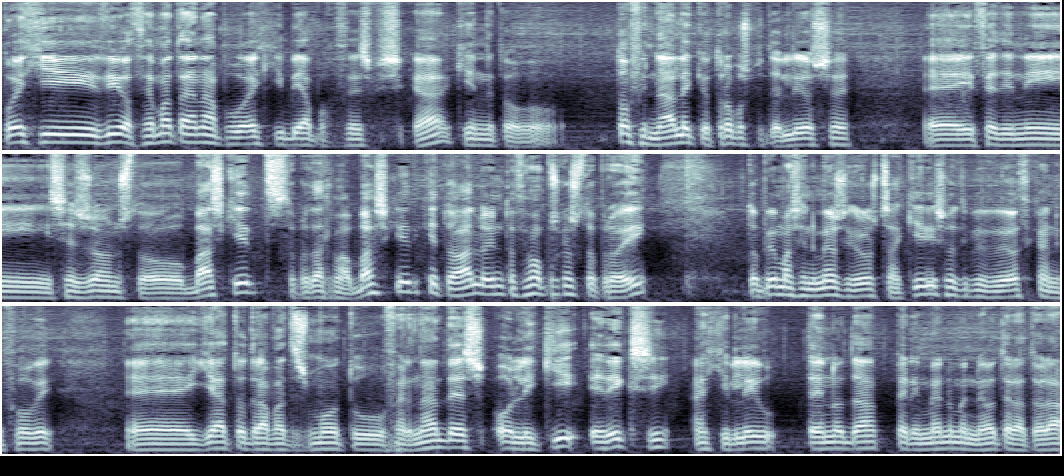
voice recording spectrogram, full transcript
που έχει δύο θέματα. Ένα που έχει μπει από χθες φυσικά και είναι το, το φινάλε και ο τρόπος που τελείωσε ε, η φετινή σεζόν στο μπάσκετ, στο πρωτάθλημα μπάσκετ. Και το άλλο είναι το θέμα που σκάσε το πρωί, το οποίο μας ενημέρωσε ο Γιώργος Τσακύρης ότι επιβεβαιώθηκαν οι φόβοι ε, για τον τραυματισμό του Φερνάντες. Ολική ρήξη αχηλίου τένοντα. Περιμένουμε νεότερα τώρα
